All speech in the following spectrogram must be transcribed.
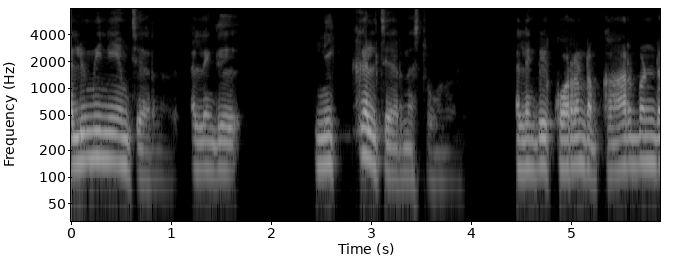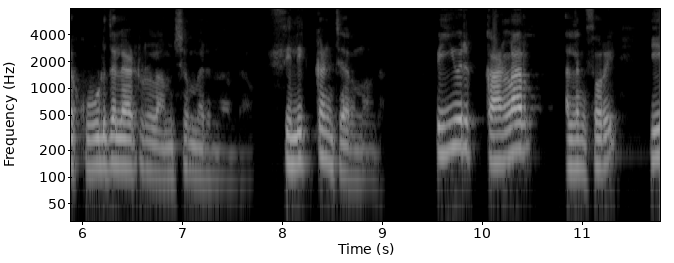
അലുമിനിയം ചേർന്നത് അല്ലെങ്കിൽ നിക്കൽ ചേർന്ന സ്റ്റോണുകൾ അല്ലെങ്കിൽ കൊറണ്ടം കാർബണിന്റെ കൂടുതലായിട്ടുള്ള അംശം വരുന്നുണ്ടാവും സിലിക്കൺ ചേർന്നുണ്ടാകും അപ്പം ഈ ഒരു കളർ അല്ലെങ്കിൽ സോറി ഈ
